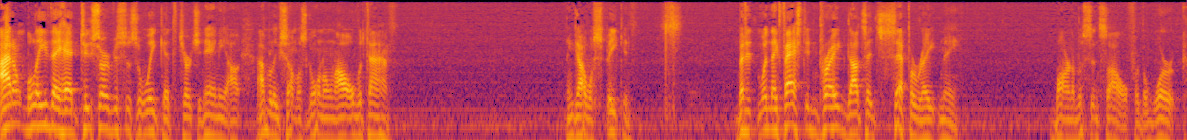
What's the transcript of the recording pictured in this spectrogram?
I don't believe they had two services a week at the church at Antioch. I believe something was going on all the time. And God was speaking. But it, when they fasted and prayed, God said, Separate me. Barnabas and Saul for the work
